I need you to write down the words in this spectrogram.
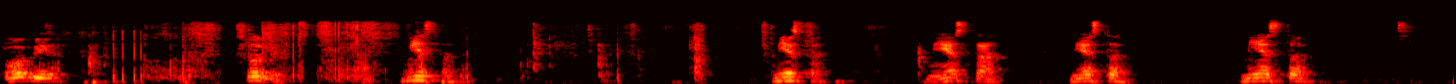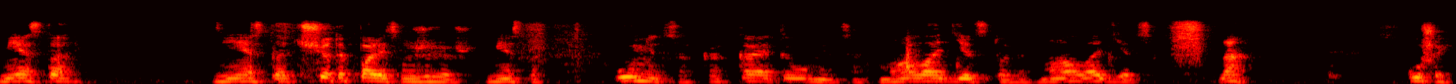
Тоби. Тоби. Место. Место. Место. Место. Место. Место. Место. Че ты палец не жрешь? Место. Умница. Какая ты умница. Молодец, Тоби. Молодец. На. Кушай.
